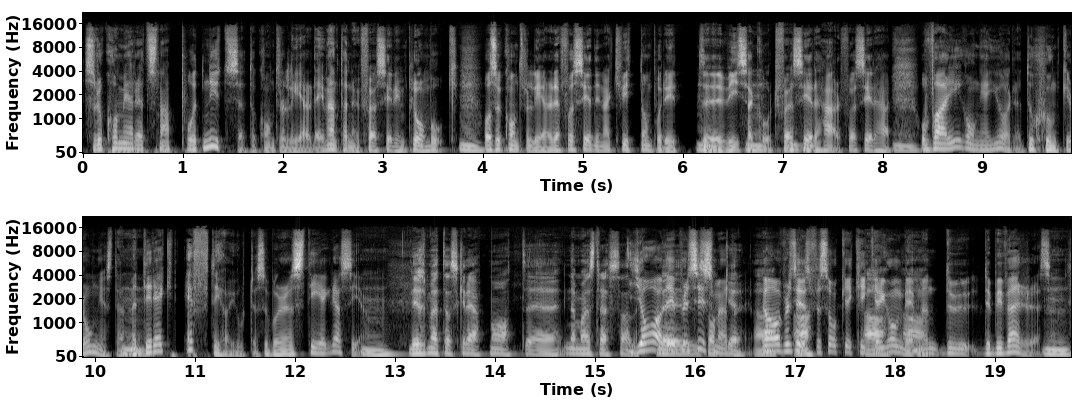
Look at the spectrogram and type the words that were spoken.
Så då kommer jag rätt snabbt på ett nytt sätt att kontrollera dig. Vänta nu, får jag se din plånbok? Mm. Och så kontrollerar jag, får jag se dina kvitton på ditt Mm. eh, Visakort? Får jag se Mm. det här? Får jag se det här? Mm. Och varje gång jag gör det, då sjunker ångesten. Men Mm. direkt efter jag har gjort det så börjar den stegras igen. Mm. Det är som att äta skräpmat eh, när man är stressad. Ja, det är Eller precis som att socker. äta. Ja, precis. Ja. För socker kickar Ja, igång dig, ja. men du, det blir värre sen. Mm.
